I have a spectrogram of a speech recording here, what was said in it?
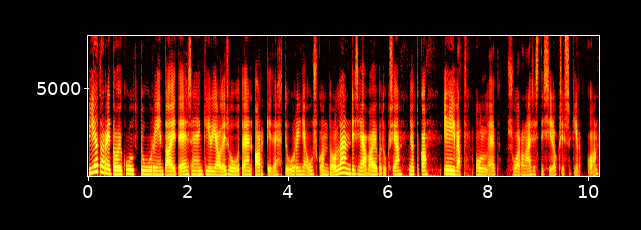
Pietari toi kulttuuriin, taiteeseen, kirjallisuuteen, arkkitehtuuriin ja uskontoon läntisiä vaikutuksia, jotka eivät olleet suoranaisesti sidoksissa kirkkoon,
